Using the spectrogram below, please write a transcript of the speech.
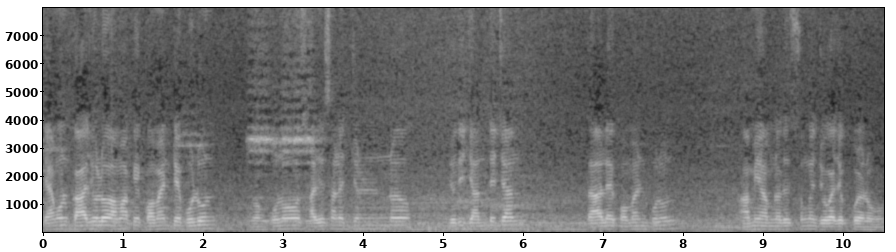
কেমন কাজ হলো আমাকে কমেন্টে বলুন এবং কোনো সাজেশানের জন্য যদি জানতে চান, তাহলে কমেন্ট করুন। আমি আপনাদের সঙ্গে যোগাযোগ করে নেব।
